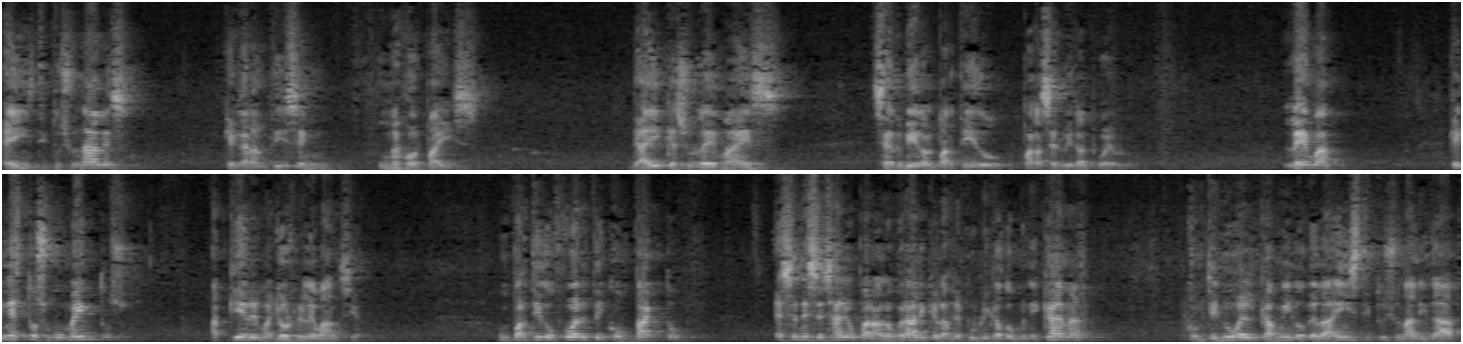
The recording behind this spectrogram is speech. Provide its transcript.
e institucionales que garanticen un mejor país. De ahí que su lema es servir al partido para servir al pueblo. Lema que en estos momentos adquiere mayor relevancia. Un partido fuerte y compacto es necesario para lograr que la República Dominicana continúe el camino de la institucionalidad,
